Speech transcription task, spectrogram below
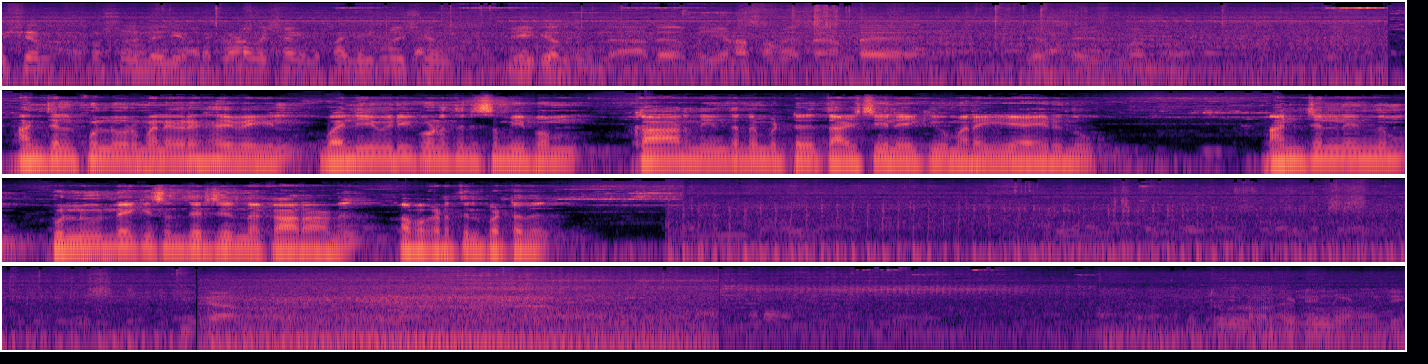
വിഷയം പ്രശ്നമില്ലല്ലോ. വിഷയമില്ല ഇപ്പം ലീക്ക് വിഷയം. ലീക്കൊന്നുമില്ല അത് വീണ സമയത്ത് കണ്ട് വന്നതാണ് അഞ്ചൽ പുല്ലൂർ മലയോര ഹൈവേയിൽ വലിയൊരു കോണത്തിന് സമീപം കാർ നിയന്ത്രണം വിട്ട് താഴ്ചയിലേക്ക് മറയുകയായിരുന്നു അഞ്ചലിൽ നിന്നും പുല്ലൂരിലേക്ക് സഞ്ചരിച്ചിരുന്ന കാറാണ് അപകടത്തിൽപ്പെട്ടത് പെട്രോൾ വേണോ അല്ലേ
